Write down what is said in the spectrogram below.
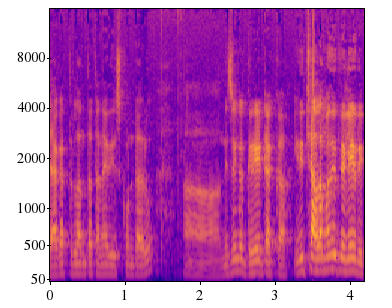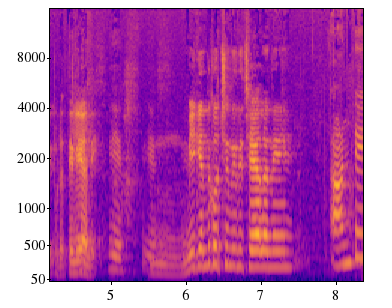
జాగ్రత్తలంతా తనే తీసుకుంటారు. నిజంగా గ్రేట్ అక్క. ఇది చాలా మంది తెలియదు ఇప్పుడు తెలియాలి. మీకు ఎందుకు వచ్చింది ఇది చేయాలని? అంటే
